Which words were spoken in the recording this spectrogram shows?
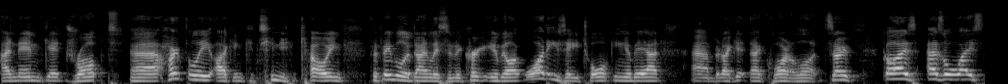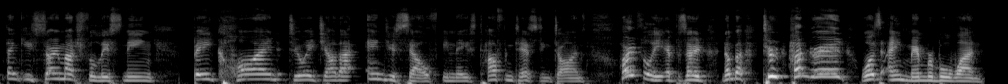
and then get dropped. Uh, hopefully I can continue going. For people who don't listen to cricket, you'll be like, what is he talking about? Um, but I get that quite a lot. So, guys, as always, thank you so much for listening. Be kind to each other and yourself in these tough and testing times. Hopefully, episode number 200 was a memorable one.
